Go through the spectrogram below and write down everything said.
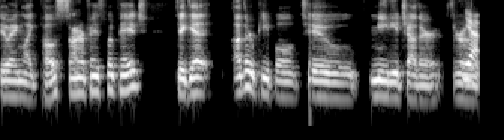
doing like posts on our facebook page to get other people to meet each other through yeah.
